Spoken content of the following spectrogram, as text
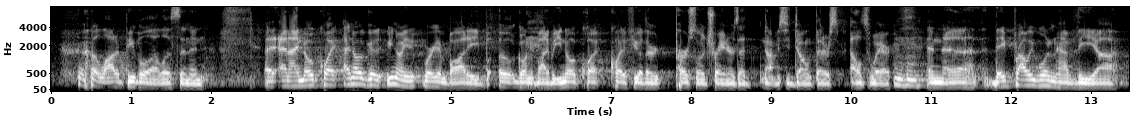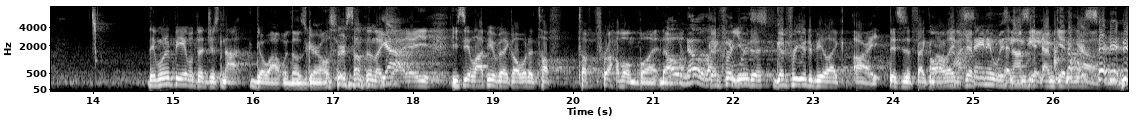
a lot of people that listen and and I know quite I know a good you know work in Bodi uh, going to Bodi but you know quite quite a few other personal trainers that obviously don't that are elsewhere Mm-hmm. and uh, they probably wouldn't have the. Uh, they wouldn't be able to just not go out with those girls or something like Yeah. that. Yeah, you, you see a lot of people be like, "Oh, what a tough, tough problem," but no, Oh, no, like, good for you was- to, good for you to be like, "All right, this is affecting Oh, my I'm not relationship," saying it was and I'm, easy. get, I'm getting I'm out. saying Yeah.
